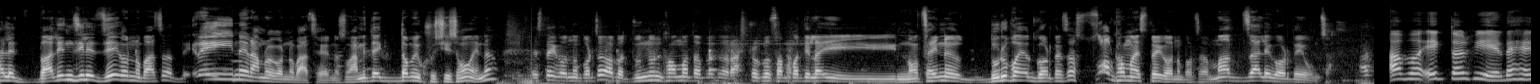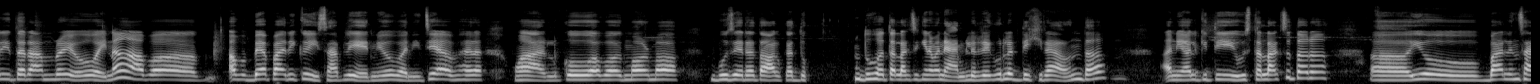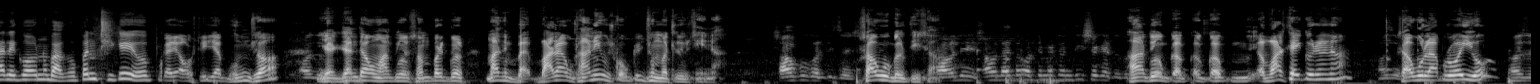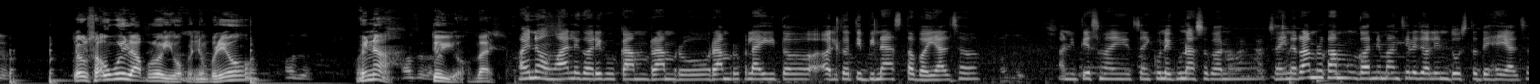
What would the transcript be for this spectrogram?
अहिले बालिनजीले जे गर्नुभएको छ धेरै नै राम्रो गर्नुभएको छ हेर्नुहोस्। हामी त एकदमै खुसी छौँ होइन? यस्तै गर्नुपर्छ। अब जुन जुन ठाउँमा तपाईँको राष्ट्रको सम्पत्तिलाई नचाहिने दुरुपयोग गर्दैछ सब ठाउँमा यस्तै गर्नुपर्छ। मजाले गर्दै हुन्छ। अब एकतर्फी हेर्दाखेरि त राम्रै हो होइन? अब अब व्यापारीको हिसाबले हेर्ने हो भने चाहिँ अब उहाँहरूको अब मर्म बुझेर त हल्का दुख दुःख त लाग्छ किनभने हामीले रेगुलर देखिरहेको हो नि त। अनि अलिकति उस त लाग्छ तर यो बालन शाहले गर्नुभएको पनि ठिकै हो। कहीं ऑस्ट्रेलिया घूम छ या जनता वहाँ तो संपर्क मात्र भा- भाडा उठाने उसको कुछ मतलब छैन। साउको गल्ती चाहिँ। साउको गल्ती छ। साउले साउलाई त अल्टिमेटम दिइसक्यो त। हाँ तो क- क- क- वास्तै कुरेन। हजुर। साउको लापरवाही हो। हजुर। त्यो साउकै लापरवाही हो भन्नु पऱ्यो हजुर। होइन? त्यही हो बस। होइन उहाँले गरेको काम राम्रो हो। राम्रोको लागि त अलिकति विनाश त भइहाल्छ। अनि त्यसमा चाहिँ कुनै गुनासो गर्नु छैन। राम्रो काम गर्ने मान्छेले जहिले पनि दोष त देखाइहाल्छ।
